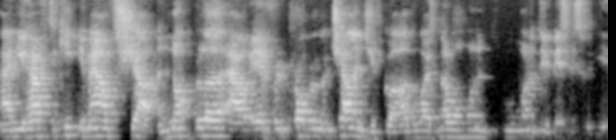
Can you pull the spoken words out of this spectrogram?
And you have to keep your mouth shut and not blurt out every problem and challenge you've got. Otherwise, no one will want to do business with you.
